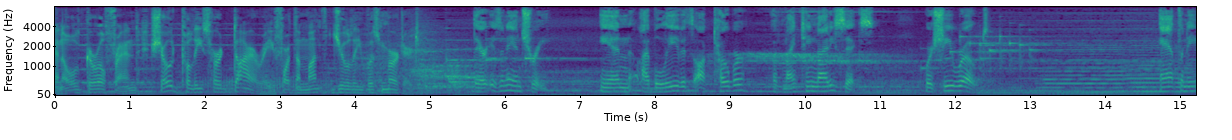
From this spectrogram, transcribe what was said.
an old girlfriend, showed police her diary for the month Julie was murdered. There is an entry in, I believe it's October of 1996, where she wrote, Anthony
